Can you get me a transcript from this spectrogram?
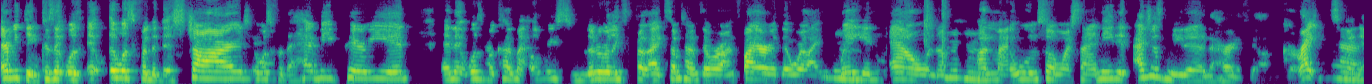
everything because it was it, it was for the discharge it was for the heavy period and it was because my ovaries literally felt like sometimes they were on fire they were like mm-hmm. weighing down mm-hmm. on my womb so much that i needed i just needed her to feel great yes,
